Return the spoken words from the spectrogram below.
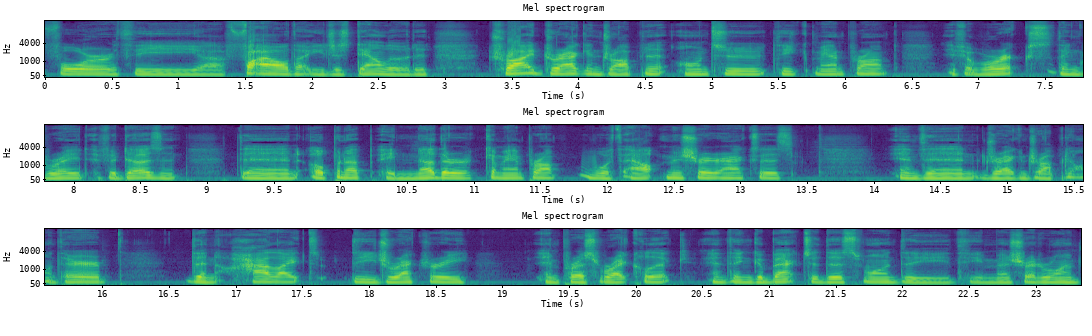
for the uh, file that you just downloaded, try drag and dropping it onto the command prompt. If it works, then great. If it doesn't, then open up another command prompt without administrator access and then drag and drop it on there. Then highlight the directory and press right click and then go back to this one, the, the administrator one,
